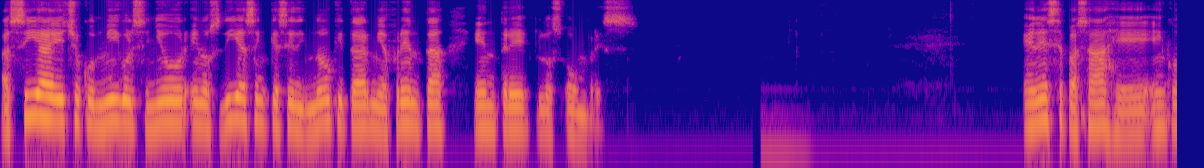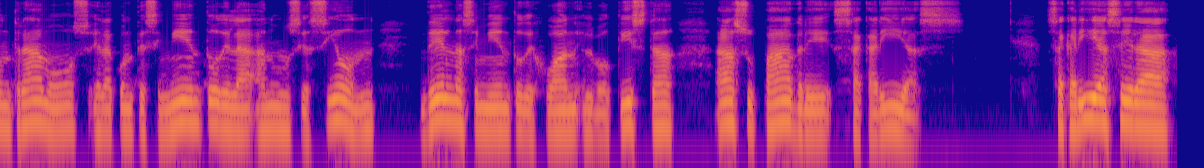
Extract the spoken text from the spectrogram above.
Así ha hecho conmigo el Señor en los días en que se dignó quitar mi afrenta entre los hombres. En este pasaje encontramos el acontecimiento de la anunciación del nacimiento de Juan el Bautista a su padre Zacarías. Zacarías era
